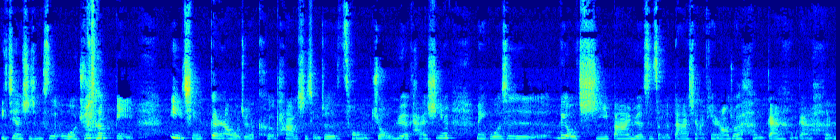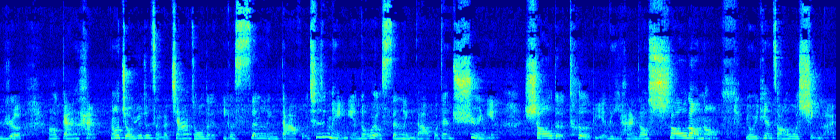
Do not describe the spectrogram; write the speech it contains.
一件事情，是我觉得比。疫情更让我觉得可怕的事情，就是从九月开始，因为美国是六七八月是整个大夏天，然后就会很干、很干、很热，然后干旱，然后九月就整个加州的一个森林大火。其实每年都会有森林大火，但去年烧的特别厉害，你知道烧到那种，有一天早上我醒来，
